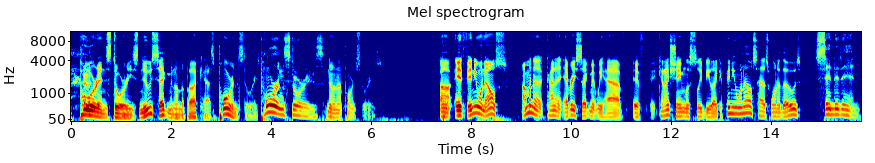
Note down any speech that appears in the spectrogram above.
Pouring stories. New segment on the podcast. Pouring stories. Porn stories. No, not porn stories. Uh, if anyone else, I'm gonna kind of every segment we have. If can I shamelessly be like, if anyone else has one of those, send it in.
